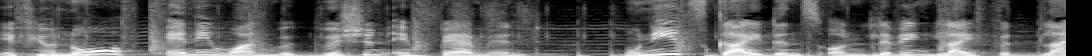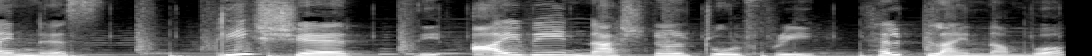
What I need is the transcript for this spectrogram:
If you know of anyone with vision impairment who needs guidance on living life with blindness please share the Eyeway National Toll Free helpline number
